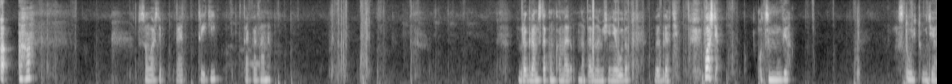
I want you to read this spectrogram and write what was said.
O, aha. To są właśnie te triki zakazane. Dobra, gram z taką kamerą. Na pewno mi się nie uda wygrać. Właśnie! O tym mówię. Stój tu, gdzie?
